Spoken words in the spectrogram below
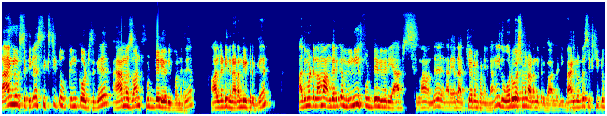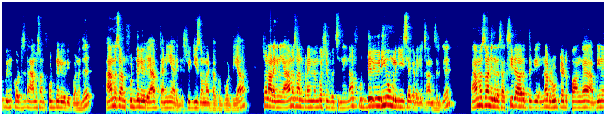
பெங்களூர் சிட்டியில் சிக்ஸ்டி டூ பின்கோட்ஸுக்கு அமேசான் ஃபுட் டெலிவரி பண்ணுது. ஆல்ரெடி இது நடந்துகிட்டு இருக்கு. அது மட்டும் இல்லாம அங்க இருக்க மினி ஃபுட் டெலிவரி ஆப்ஸ் எல்லாம் வந்து நிறைய அக்யூரம் பண்ணிருக்காங்க இது ஒரு வருஷமா நடந்துட்டு இருக்கு ஆல்ரெடி பெங்களூர்ல சிக்ஸ்டி டூ பின்கோட்ஸுக்கு அமேசான் ஃபுட் டெலிவரி பண்ணுது. அமேசான் ஃபுட் டெலிவரி ஆப் தனியா இருக்கு. ஸ்விக்கி ஜொமேட்டோக்கு போட்டியா? ஸோ நாளைக்கு நீங்க அமேசான் பிரைம் மெம்பர்ஷிப் வச்சிருந்தீங்கன்னா ஃபுட் டெலிவரியும் உங்களுக்கு ஈஸியா கிடைக்க சான்ஸ் இருக்கு. அமேசான் இதுல சக்சீட் ஆகிறதுக்கு என்ன ரூட் எடுப்பாங்க அப்படின்னு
